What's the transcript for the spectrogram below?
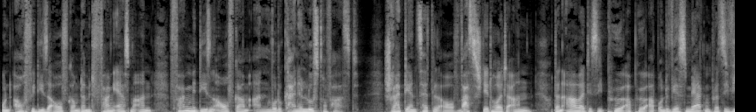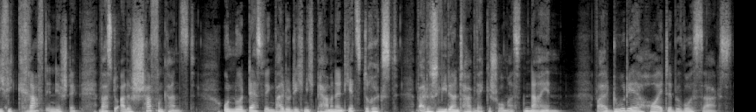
und auch für diese Aufgaben. Damit fang erstmal an. Fang mit diesen Aufgaben an, wo du keine Lust drauf hast. Schreib dir einen Zettel auf, was steht heute an? Und dann arbeite sie peu à peu ab und du wirst merken plötzlich, wie viel Kraft in dir steckt, was du alles schaffen kannst. Und nur deswegen, weil du dich nicht permanent jetzt drückst, weil du es wieder einen Tag weggeschoben hast. Nein. Weil du dir heute bewusst sagst,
